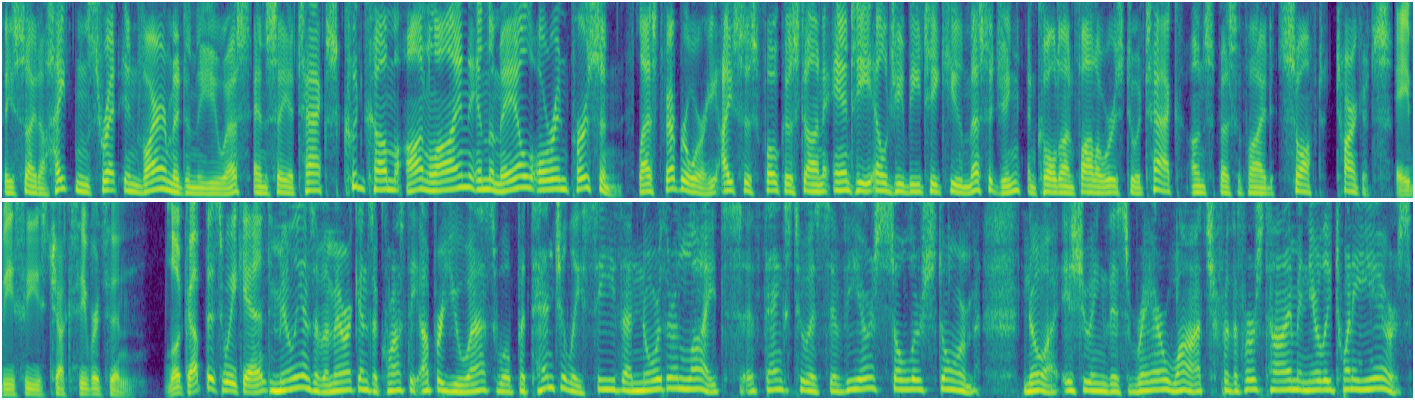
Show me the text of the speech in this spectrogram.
They cite a heightened threat environment in the U.S. and say attacks could come online, in the mail, or in person. Last February, ISIS focused on anti LGBTQ messaging and called on followers to attack unspecified soft targets. ABC's Chuck Sivertsen. Look up this weekend. Millions of Americans across the upper U.S. will potentially see the northern lights thanks to a severe solar storm. NOAA issuing this rare watch for the first time in nearly 20 years.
